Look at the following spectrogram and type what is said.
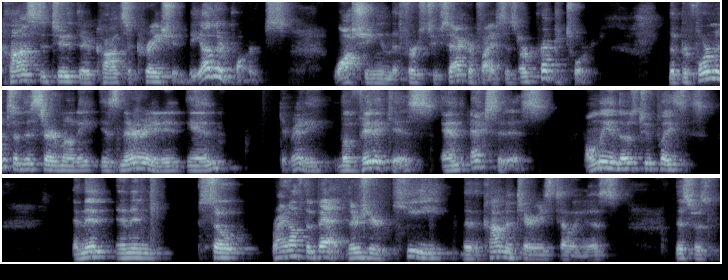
constitute their consecration. The other parts, washing in the first two sacrifices, are preparatory. The performance of this ceremony is narrated in, get ready, Leviticus and Exodus, only in those two places. And then, and then, so right off the bat, there's your key that the commentary is telling us this was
